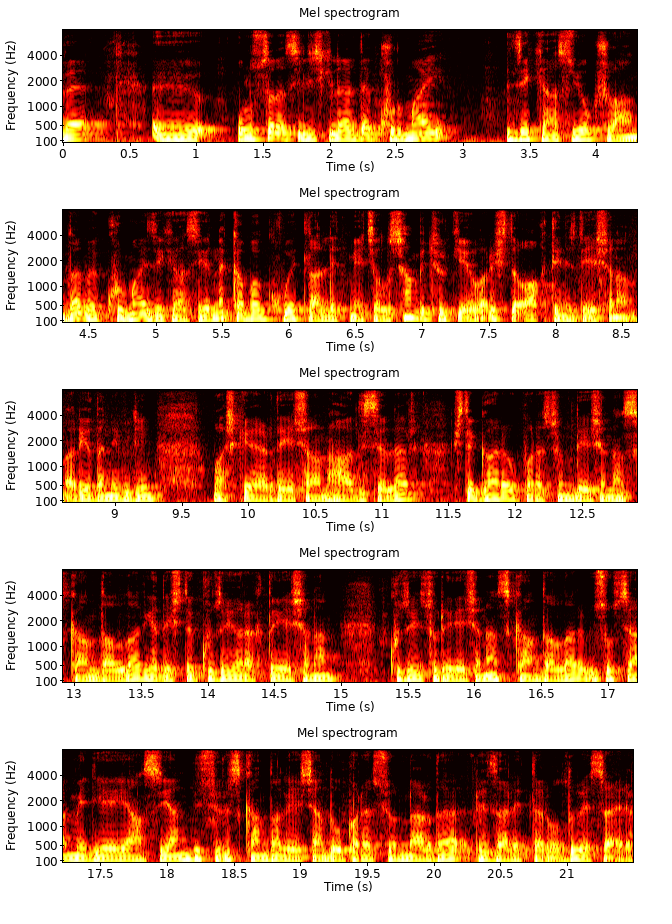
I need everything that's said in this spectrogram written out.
Ve e, uluslararası ilişkilerde kurmay zekası yok şu anda ve kurmay zekası yerine kaba kuvvetle halletmeye çalışan bir Türkiye var. İşte Akdeniz'de yaşananlar ya da ne bileyim başka yerde yaşanan hadiseler, işte Gara operasyonunda yaşanan skandallar ya da işte Kuzey Irak'ta yaşanan, Kuzey Suriye'de yaşanan skandallar, sosyal medyaya yansıyan bir sürü skandal yaşandı. Operasyonlarda rezaletler oldu vesaire.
